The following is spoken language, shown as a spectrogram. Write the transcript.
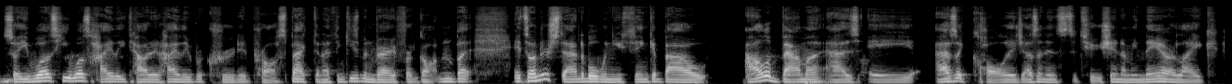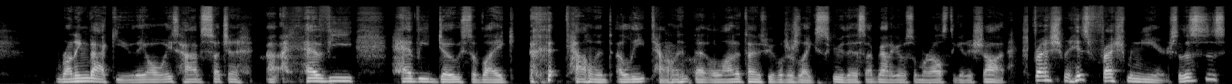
So he was he was highly touted, highly recruited prospect and I think he's been very forgotten, but it's understandable when you think about Alabama as a as a college, as an institution. I mean, they are like running back you they always have such a, a heavy heavy dose of like talent elite talent that a lot of times people just like screw this i've got to go somewhere else to get a shot freshman his freshman year so this is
